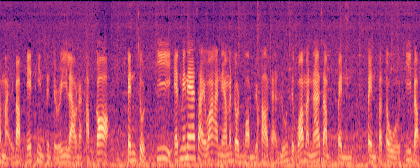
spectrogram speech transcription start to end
สมัยแบบ 18th century แล้วนะครับ ก็ เป็นจุดที่เอ็ดไม่แน่ใจว่าอันเนี้ยมันโดนบอมหรือเปล่าแต่รู้สึกว่ามันน่าจะเป็นเป็นประตูที่แบบ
